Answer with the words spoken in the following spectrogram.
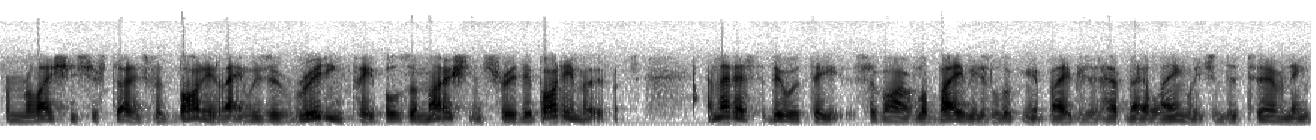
from relationship studies with body language of reading people's emotions through their body movements. And that has to do with the survival of babies, looking at babies that have no language and determining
